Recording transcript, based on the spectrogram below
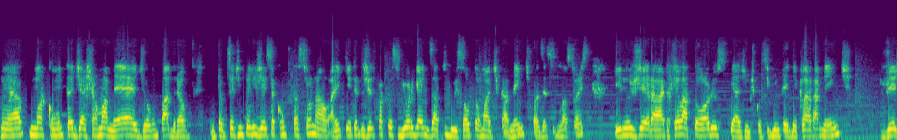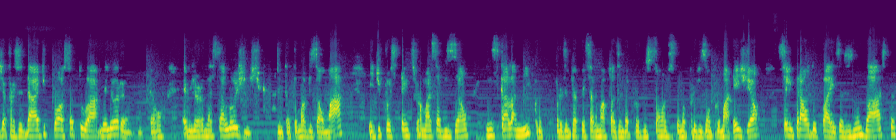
não é uma conta de achar uma média ou um padrão. Então precisa de inteligência computacional. Aí que entra inteligência para conseguir organizar tudo isso automaticamente, fazer simulações e nos gerar relatórios que a gente consiga entender claramente veja a facilidade e possa atuar melhorando. Então, é melhorando essa logística. Então, tem uma visão macro e depois tem que transformar essa visão em escala micro. Por exemplo, vai pensar numa fazenda produção, a gente tem uma previsão para uma região central do país. Às vezes não basta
